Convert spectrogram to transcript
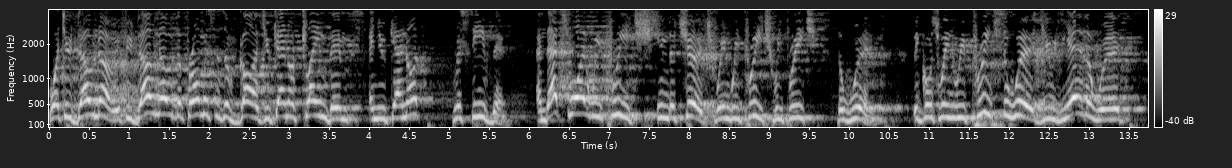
What you don't know, if you don't know the promises of God, you cannot claim them and you cannot receive them. And that's why we preach in the church. When we preach, we preach the word. Because when we preach the word, you hear the word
